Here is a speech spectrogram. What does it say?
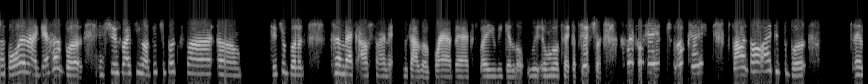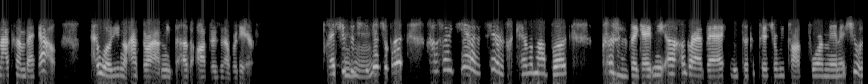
I go in, I get her book, and she was like, you know, get your book signed, um, get your book, come back, I'll sign it. We got a little grab bag for you. We get, a little, we, and we'll take a picture. I'm like, okay, okay. So I go, I get the book, and I come back out. And well, you know, after I meet the other authors that were there. And she said, Did you get your book? I was like, Yes, yes. I gave her my book. they gave me a, a grab bag. We took a picture. We talked for a minute. She was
